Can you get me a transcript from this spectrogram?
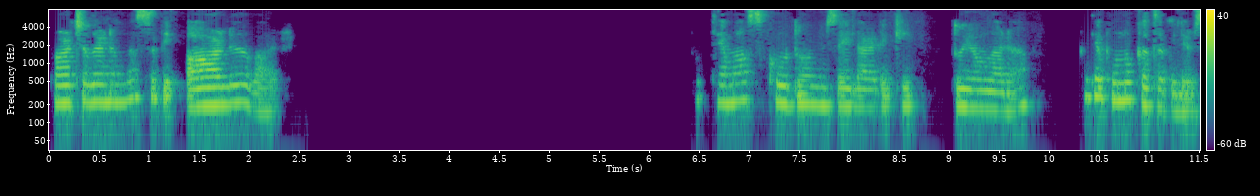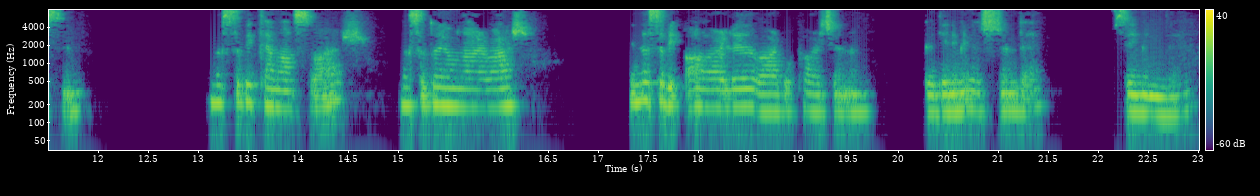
parçalarının nasıl bir ağırlığı var. Bu temas kurduğun yüzeylerdeki duyumlara bir de bunu katabilirsin. Nasıl bir temas var, nasıl duyumlar var ve nasıl bir ağırlığı var bu parçanın bedenimin üstünde, zeminde.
